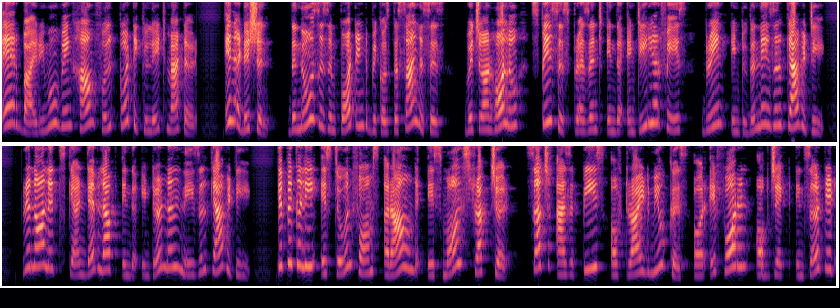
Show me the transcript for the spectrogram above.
air by removing harmful particulate matter. In addition, the nose is important because the sinuses, which are hollow spaces present in the anterior face, drain into the nasal cavity. Rhinoliths can develop in the internal nasal cavity. Typically, a stone forms around a small structure such as a piece of dried mucus or a foreign object inserted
